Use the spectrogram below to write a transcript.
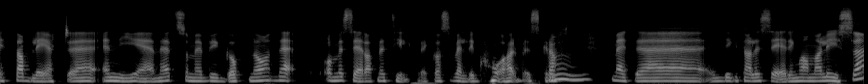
etablert eh, en ny enhet som vi bygger opp nå. Det, og vi ser at vi tiltrekker oss veldig god arbeidskraft, Mm. som heter eh, digitalisering og analyse.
